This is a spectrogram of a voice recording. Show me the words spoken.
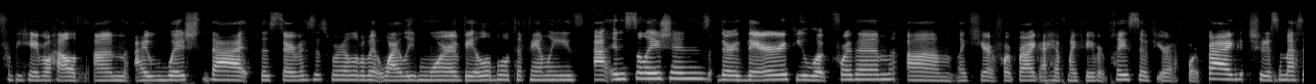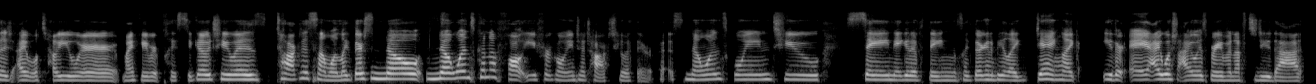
for behavioral health. Um, I wish that the services were a little bit widely more available to families at installations. They're there if you look for them. Um, like here at Fort Bragg, I have my favorite place. So if you're at Fort Bragg, shoot us a message. I will tell you where my favorite place to go to is. Talk to someone. Like there's no no one's gonna fault you for going to talk to a therapist. No one's going to say negative things. Like they're gonna be like, dang, like either A, I wish I was brave enough to do that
